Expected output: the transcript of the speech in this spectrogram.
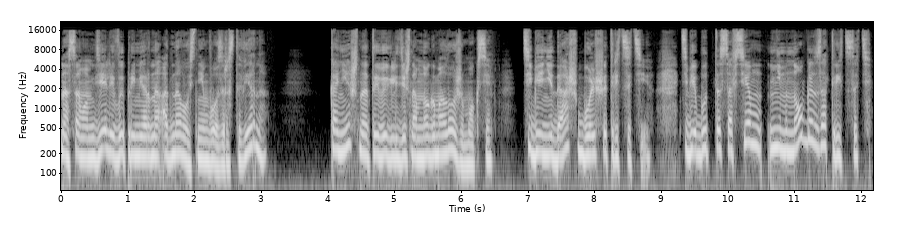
На самом деле вы примерно одного с ним возраста, верно? Конечно, ты выглядишь намного моложе, Мокси. Тебе не дашь больше тридцати. Тебе будто совсем немного за тридцать.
